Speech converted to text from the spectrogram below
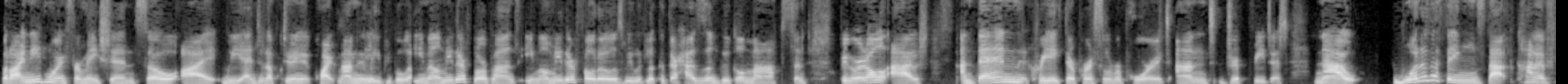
But I need more information. So I we ended up doing it quite manually. People would email me their floor plans, email me their photos. We would look at their houses on Google Maps and figure it all out and then create their personal report and drip feed it. Now one of the things that kind of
